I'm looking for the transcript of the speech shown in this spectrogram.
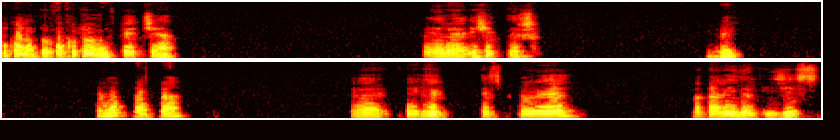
bu komutu okuduğum müddetçe değere eşittir. Ve komut nokta ee, exec SQL Data Reader diyeceğiz.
